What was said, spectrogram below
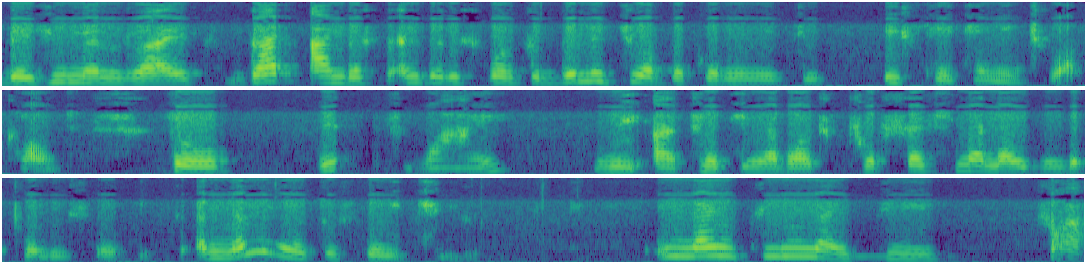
the human rights, that understands the responsibility of the community is taken into account. So this is why we are talking about professionalizing the police service. And let me also say to you, in 1995,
